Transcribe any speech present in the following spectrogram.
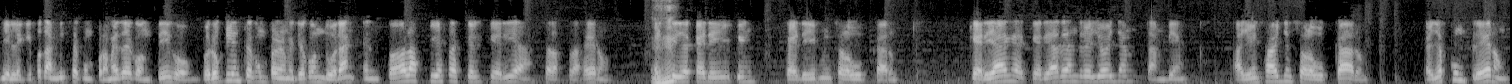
y el equipo también se compromete contigo. Brooklyn se comprometió con Durant en todas las piezas que él quería, se las trajeron. Él pidió a Kyrie Irving, Kyrie Irving se lo buscaron. Quería, quería de Andre Jordan también. A James Harden se lo buscaron. Ellos cumplieron.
